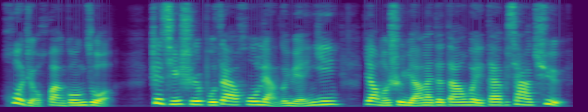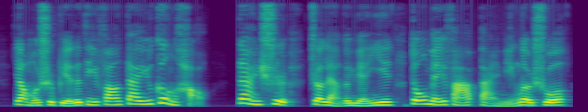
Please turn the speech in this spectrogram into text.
或者换工作，这其实不在乎两个原因，要么是原来的单位待不下去，要么是别的地方待遇更好。但是这两个原因都没法摆明了说。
